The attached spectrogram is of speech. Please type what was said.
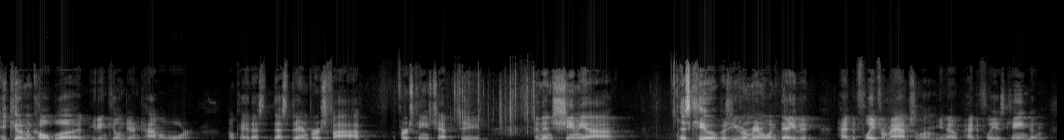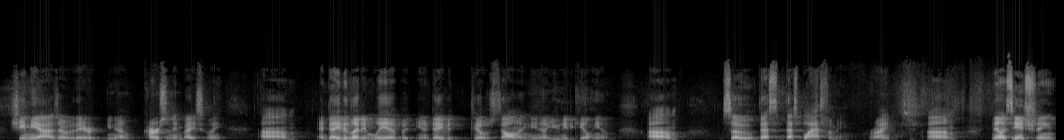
he killed him in cold blood. He didn't kill him during time of war. Okay, that's, that's there in verse 5, 1 Kings chapter 2. And then Shimei is killed because you remember when David had to flee from Absalom, you know, had to flee his kingdom. Shimei is over there, you know, cursing him basically. Um, and David let him live, but you know David tells Solomon, you know, you need to kill him. Um, so that's that's blasphemy, right? Um, now it's interesting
